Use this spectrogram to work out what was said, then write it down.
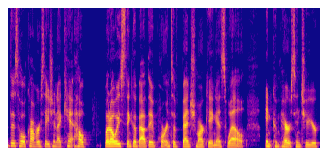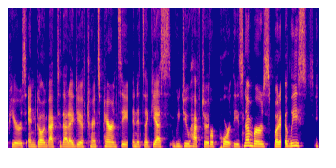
this whole conversation, I can't help but always think about the importance of benchmarking as well in comparison to your peers and going back to that idea of transparency and it's like yes we do have to report these numbers but at least it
